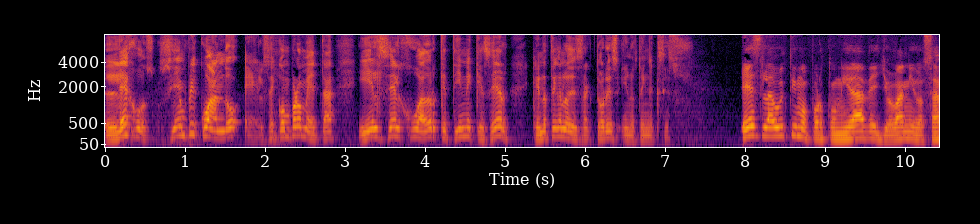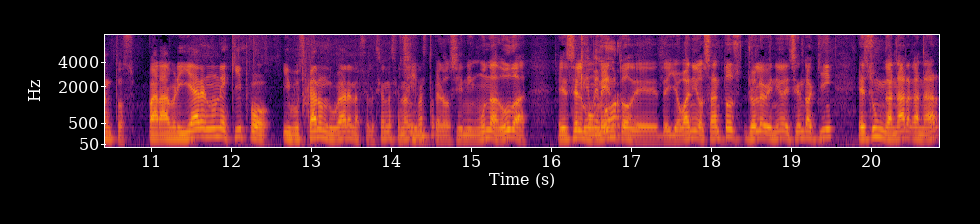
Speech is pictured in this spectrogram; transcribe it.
lejos, siempre y cuando él se comprometa y él sea el jugador que tiene que ser, que no tenga los distractores y no tenga excesos. Es la última oportunidad de Giovanni Dos Santos para brillar en un equipo y buscar un lugar en la selección nacional. Sí, Ernesto? pero sin ninguna duda. Es el momento de, de Giovanni Dos Santos. Yo le he venido diciendo aquí, es un ganar-ganar.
